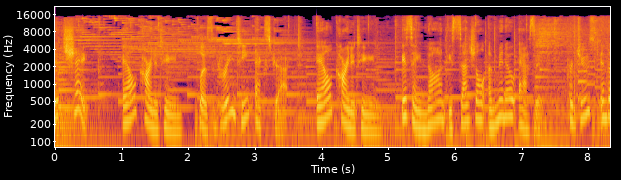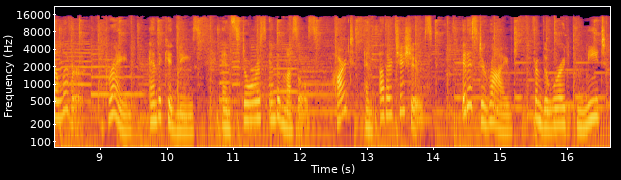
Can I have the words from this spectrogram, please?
Fitshape. L-carnitine plus green tea extract. L-carnitine is a non-essential amino acid produced in the liver, brain, and the kidneys and stores in the muscles, heart, and other tissues. It is derived from the word meat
